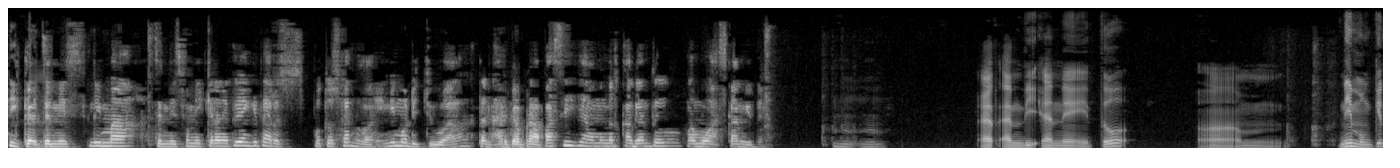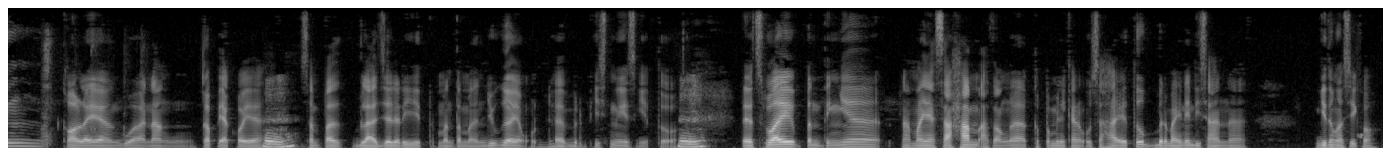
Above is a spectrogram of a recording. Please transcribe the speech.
tiga jenis lima jenis pemikiran itu yang kita harus putuskan bahwa ini mau dijual dan harga berapa sih yang menurut kalian tuh memuaskan gitu. At the end-nya itu um, ini mungkin kalau yang gua nangkep ya kok ya. Hmm. sempat belajar dari teman-teman juga yang udah berbisnis gitu. Hmm That's why pentingnya namanya saham atau enggak kepemilikan usaha itu bermainnya di sana. Gitu gak sih kok?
